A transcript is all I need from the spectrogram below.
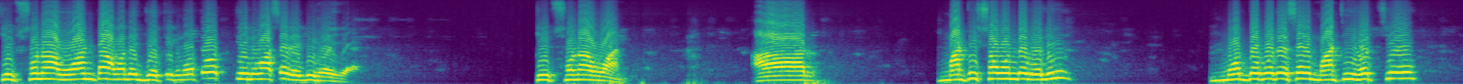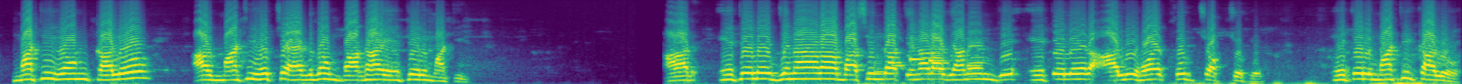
চিপসোনা ওয়ানটা আমাদের জ্যোতির মতো তিন মাসে রেডি হয়ে যায়। চিপসোনা ওয়ান। আর মাটির সম্বন্ধে বলি, মধ্যপ্রদেশের মাটি হচ্ছে, মাটির রং কালো, আর মাটি হচ্ছে একদম বাঘা এঁটেল মাটি। আর এঁটেলের যেনারা বাসিন্দা, তেনারা জানেন যে এঁটেলের আলু হয় খুব চকচকে। এঁটেল মাটি কালো।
